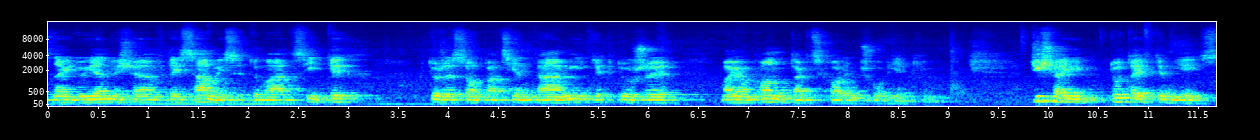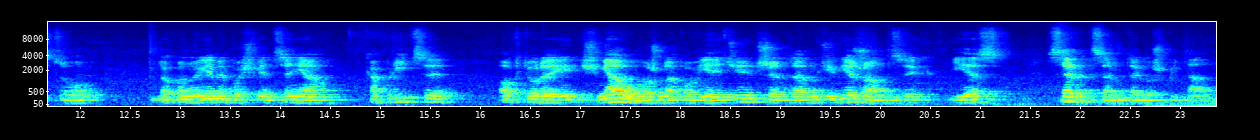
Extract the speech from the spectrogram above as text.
znajdujemy się w tej samej sytuacji, tych, którzy są pacjentami, tych, którzy mają kontakt z chorym człowiekiem. Dzisiaj, tutaj w tym miejscu, dokonujemy poświęcenia kaplicy, o której śmiało można powiedzieć, że dla ludzi wierzących jest sercem tego szpitala.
